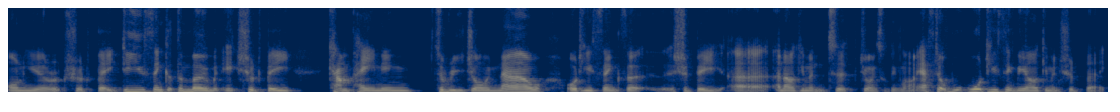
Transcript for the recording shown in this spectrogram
on Europe should be? Do you think at the moment it should be campaigning to rejoin now, or do you think that it should be uh, an argument to join something like EFTA? What do you think the argument should be?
